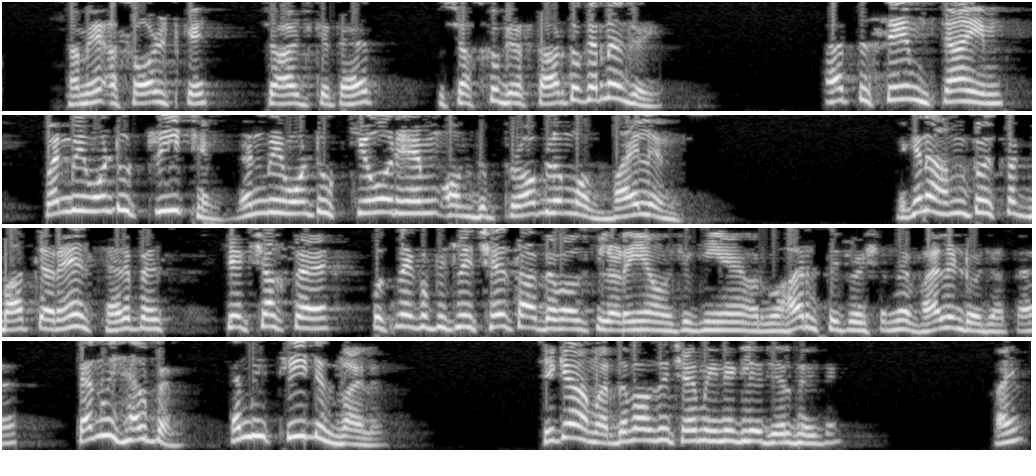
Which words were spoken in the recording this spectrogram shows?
ہمیں اسالٹ کے چارج کے تحت اس شخص کو گرفتار تو کرنا چاہیے at the same time when we want to treat him when we want to cure him of the problem of violence دیکھیں نا، ہم تو اس وقت بات کر رہے ہیں اس تھراپسٹ کہ ایک شخص ہے، اس نے کو پچھلے چھ سات دفعہ اس کی لڑائیاں ہو چکی ہیں اور وہ ہر سچویشن میں وائلنٹ ہو جاتا ہے۔ Can we help him can we treat as violent ٹھیک ہے، ہم ہر دفعہ اسے چھ مہینے کے لیے جیل بھیج دیں۔ فائن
